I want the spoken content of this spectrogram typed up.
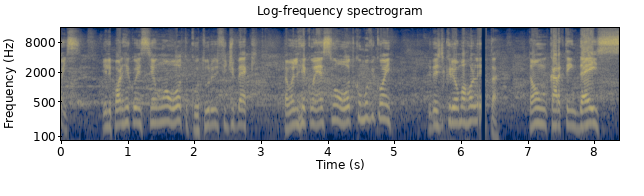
Coins. Ele pode reconhecer um ao outro, cultura de feedback. Então ele reconhece um ao outro com o Move Coin. E daí a gente criou uma roleta. Então um cara que tem 10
